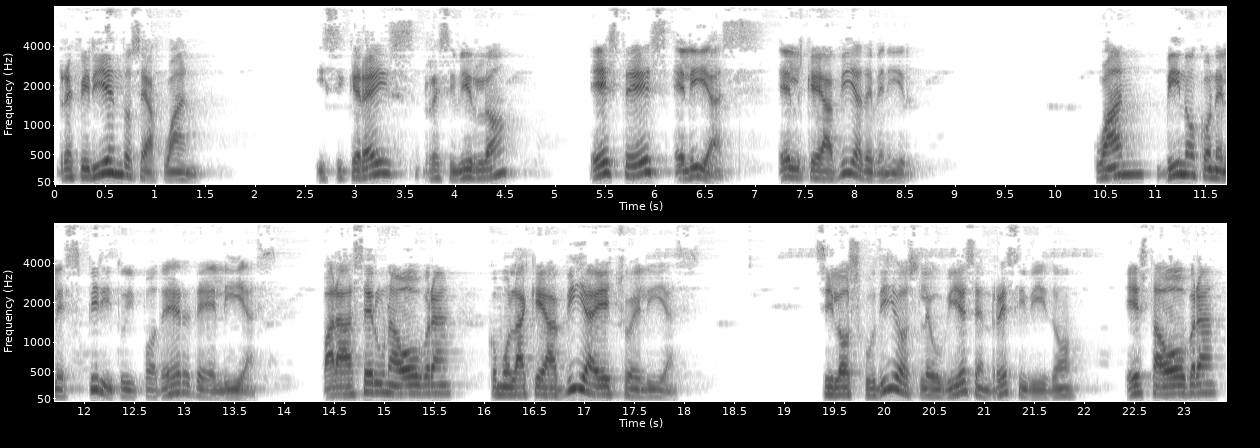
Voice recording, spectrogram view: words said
refiriéndose a Juan, y si queréis recibirlo, este es Elías, el que había de venir. Juan vino con el espíritu y poder de Elías para hacer una obra como la que había hecho Elías. Si los judíos le hubiesen recibido, esta obra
